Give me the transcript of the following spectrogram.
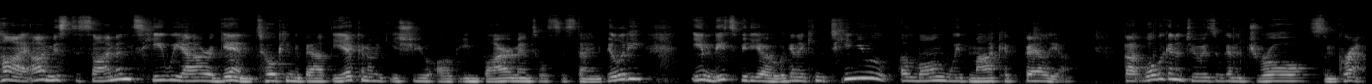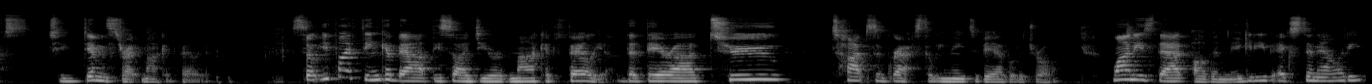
Hi, I'm Mr. Symonds. Here we are again talking about the economic issue of environmental sustainability. In this video, we're going to continue along with market failure. But what we're going to do is we're going to draw some graphs to demonstrate market failure. So if I think about this idea of market failure, that there are two types of graphs that we need to be able to draw. One is that of a negative externality,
